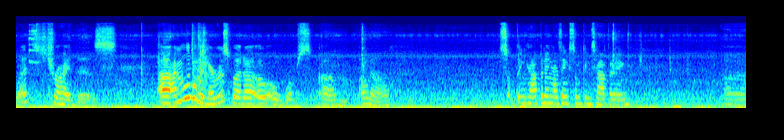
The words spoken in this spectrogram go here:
let's try this. Uh, I'm a little bit nervous, but, uh, oh, oh, whoops, um, oh no. Something happening, I think something's happening. Uh,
